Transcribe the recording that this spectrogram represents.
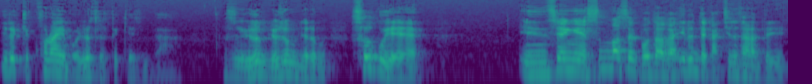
이렇게 코너에 몰렸을 때 깨진다. 그래서 요즘, 요즘 여러분 서구에 인생의 쓴맛을 보다가 이런 데 갇히는 사람들이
